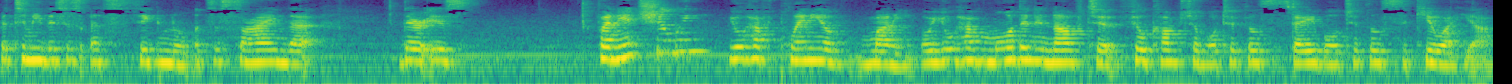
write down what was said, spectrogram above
but to me this is a signal. It's a sign that there is financially you'll have plenty of money or you'll have more than enough to feel comfortable to feel stable to feel secure here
